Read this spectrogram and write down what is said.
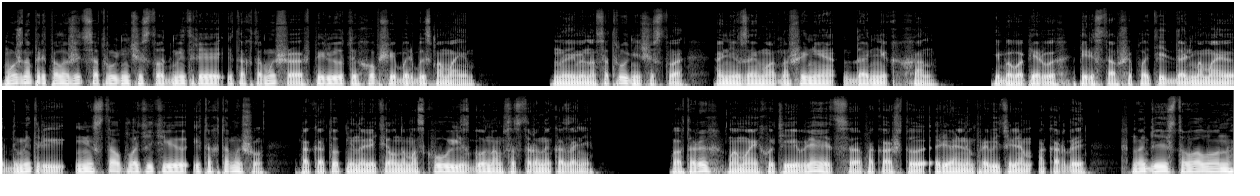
можно предположить сотрудничество Дмитрия и Тахтамыша в период их общей борьбы с Мамаем. Но именно сотрудничество, а не взаимоотношения данник-хан. Ибо, во-первых, переставший платить дань Мамаю Дмитрий не стал платить ее и Тахтамышу – пока тот не налетел на Москву изгоном со стороны Казани. Во-вторых, Мамай хоть и является пока что реальным правителем Акарды, но действовал он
